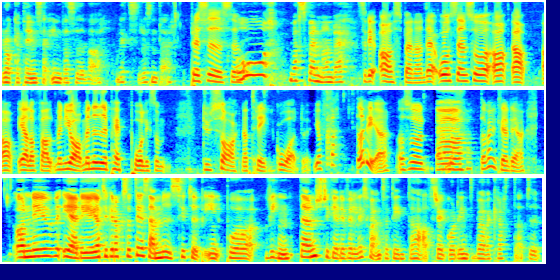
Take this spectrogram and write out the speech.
råkar ta in så invasiva växter och sånt där. Precis! Åh, vad spännande! Så det är asspännande. Och sen så, ja, ja, ja i alla fall. Men ja, men ni är pepp på liksom, du saknar trädgård. Jag fattar det. Alltså, Ja. jag fattar verkligen det. Och nu är det ju, jag tycker också att det är så här mysigt typ in, på vintern så tycker jag det är väldigt skönt att inte ha trädgård, inte behöva kratta typ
